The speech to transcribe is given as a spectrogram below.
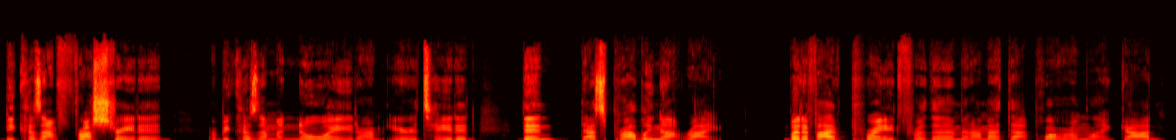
because I'm frustrated or because I'm annoyed or I'm irritated, then that's probably not right. But if I've prayed for them and I'm at that point where I'm like, God,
